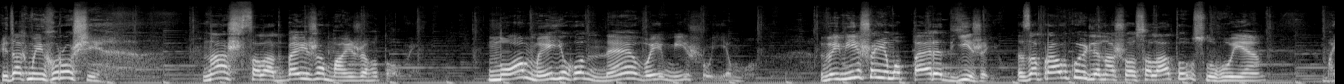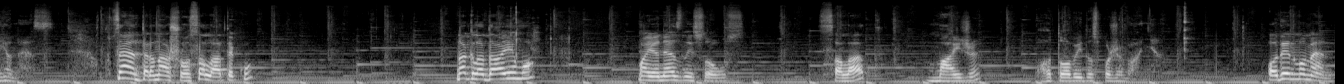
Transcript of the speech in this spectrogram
І так, мої хороші, наш салат бейжа майже готовий. Но ми його не вимішуємо. Вимішуємо перед їжею. Заправкою для нашого салату слугує майонез. В центр нашого салатику накладаємо майонезний соус. Салат майже готовий до споживання. Один момент.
